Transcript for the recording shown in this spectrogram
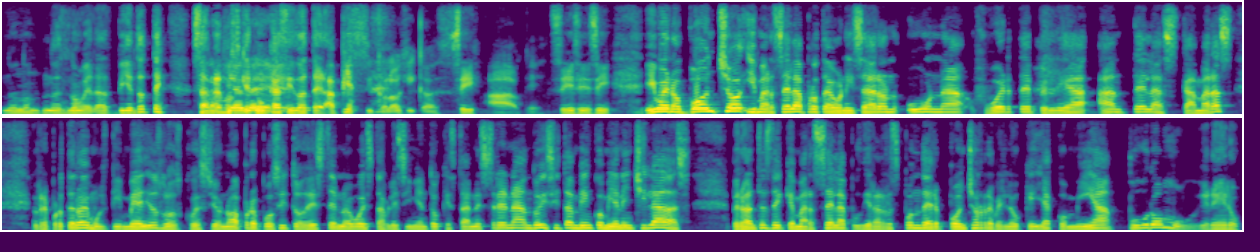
no, no, no es novedad, viéndote, sabemos que nunca has ido a terapias. Psicológicas. Sí. Ah, ok. Sí, sí, sí. Y bueno, Poncho y Marcela protagonizaron una fuerte pelea ante las cámaras. El reportero de multimedios los cuestionó a propósito de este nuevo establecimiento que están estrenando y si también comían enchiladas. Pero antes de que Marcela pudiera responder, Poncho reveló que ella comía puro mugrero.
